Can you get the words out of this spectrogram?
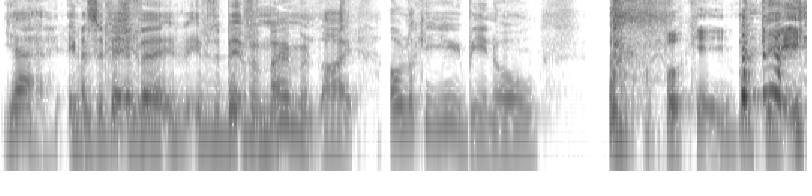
yeah, it was That's a bit of a it was a bit of a moment like, oh look at you being all Bookie. bookie.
